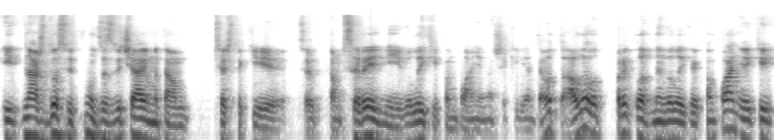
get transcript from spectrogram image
і наш досвід, ну зазвичай ми там все ж таки це там середні і великі компанії, наші клієнти. От але от приклад невеликої компанії, якій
